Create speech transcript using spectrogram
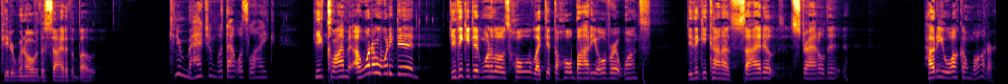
Peter went over the side of the boat. Can you imagine what that was like? He climbed. I wonder what he did. Do you think he did one of those whole, like get the whole body over at once? Do you think he kind of side straddled it? How do you walk on water?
